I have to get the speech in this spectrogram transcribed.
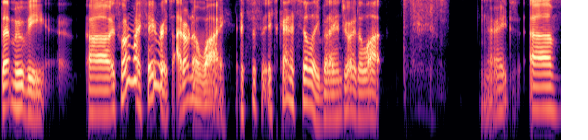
That movie, uh, it's one of my favorites. I don't know why. It's just, it's kind of silly, but I enjoy it a lot. All right. Um,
